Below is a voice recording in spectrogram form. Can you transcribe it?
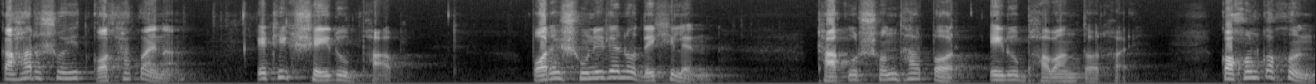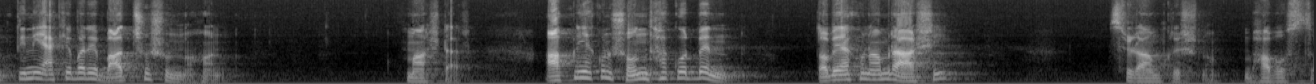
কাহার সহিত কথা কয় না, এ ঠিক সেইরূপ ভাব। পরে শুনিলেন ও দেখিলেন, ঠাকুর সন্ধ্যার পর এইরূপ ভাবান্তর হয়। কখন কখন তিনি একেবারে বাহ্যশূন্য হন। মাস্টার, আপনি এখন সন্ধ্যা করবেন, তবে এখন আমরা আসি। শ্রীরামকৃষ্ণ, ভাবস্থ।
